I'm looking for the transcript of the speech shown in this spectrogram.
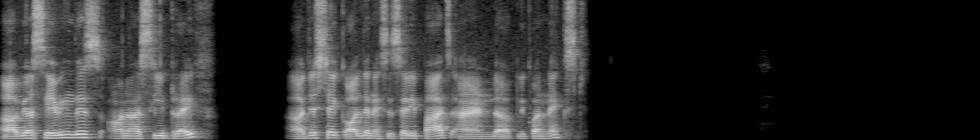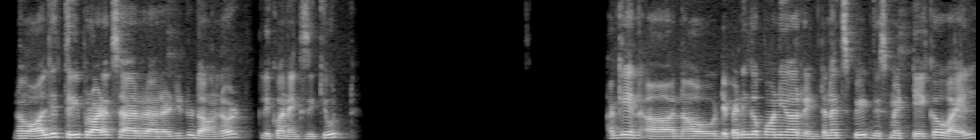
uh, we are saving this on our c drive uh, just check all the necessary paths and uh, click on next Now all the three products are uh, ready to download. Click on execute. Again, uh, now depending upon your internet speed, this may take a while.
